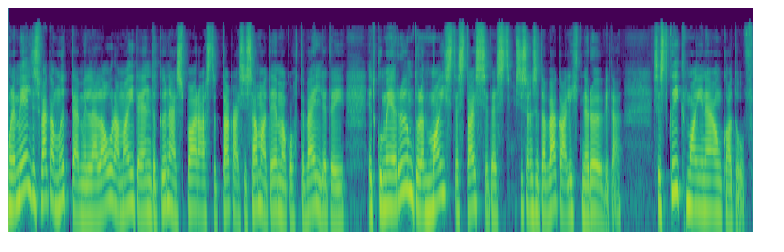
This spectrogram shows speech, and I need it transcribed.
mulle meeldis väga mõte, mille Laura Maide enda kõnes paar aastat tagasi sama teema kohta välja tõi, et kui meie rõõm tuleb maistest asjadest, siis on seda väga lihtne röövida, sest kõik maine on kaduv.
